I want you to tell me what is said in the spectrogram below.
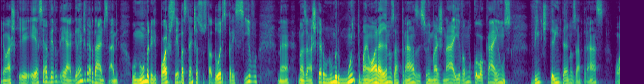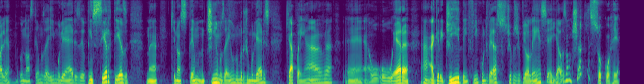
Eu acho que essa é a, ver, é a grande verdade, sabe? O número ele pode ser bastante assustador, expressivo, né? Mas eu acho que era um número muito maior há anos atrás. Se eu imaginar aí, vamos colocar aí uns 20, 30 anos atrás, olha, nós temos aí mulheres, eu tenho certeza, né, que nós temos, tínhamos aí um número de mulheres que apanhava é, ou, ou, era agredida, enfim, com diversos tipos de violência e elas não tinham quem socorrer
